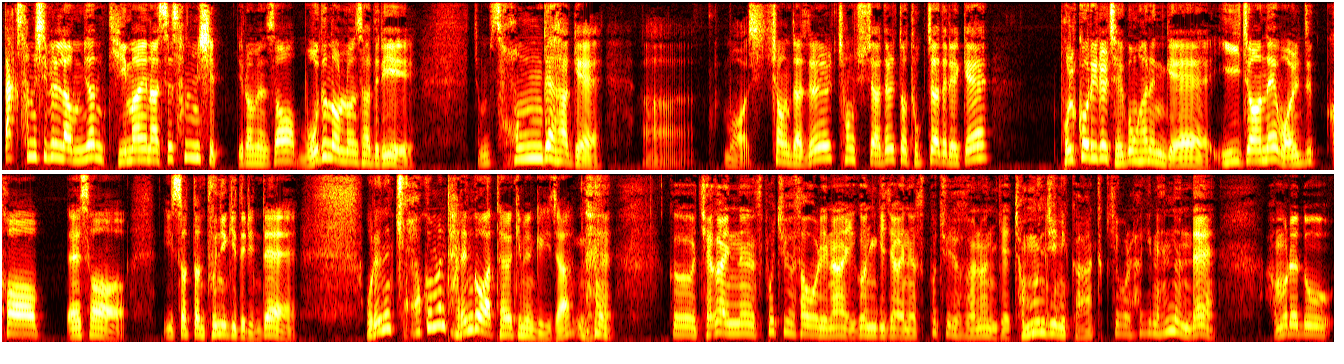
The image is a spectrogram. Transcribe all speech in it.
딱 30일 남으면 D-30 이러면서 모든 언론사들이 좀 성대하게 어, 뭐 시청자들, 청취자들 또 독자들에게 볼거리를 제공하는 게 이전의 월드컵에서 있었던 분위기들인데 올해는 조금은 다른 것 같아요, 김현기 기자. 네. 그 제가 있는 스포츠 서울이나 이건 기자가 있는 스포츠 조선은 이제 전문지니까 특집을 하긴 했는데 아무래도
